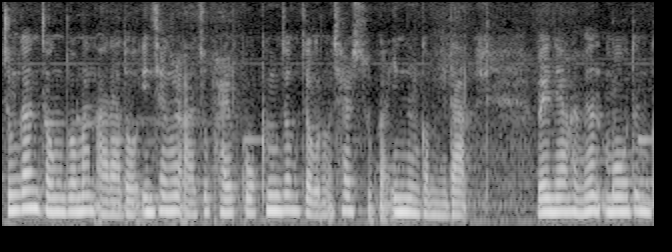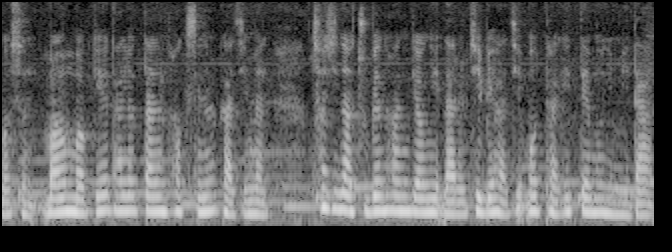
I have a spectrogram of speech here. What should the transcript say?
중간 정도만 알아도 인생을 아주 밝고 긍정적으로 살 수가 있는 겁니다. 왜냐하면 모든 것은 마음먹기에 달렸다는 확신을 가지면 처지나 주변 환경이 나를 지배하지 못하기 때문입니다.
